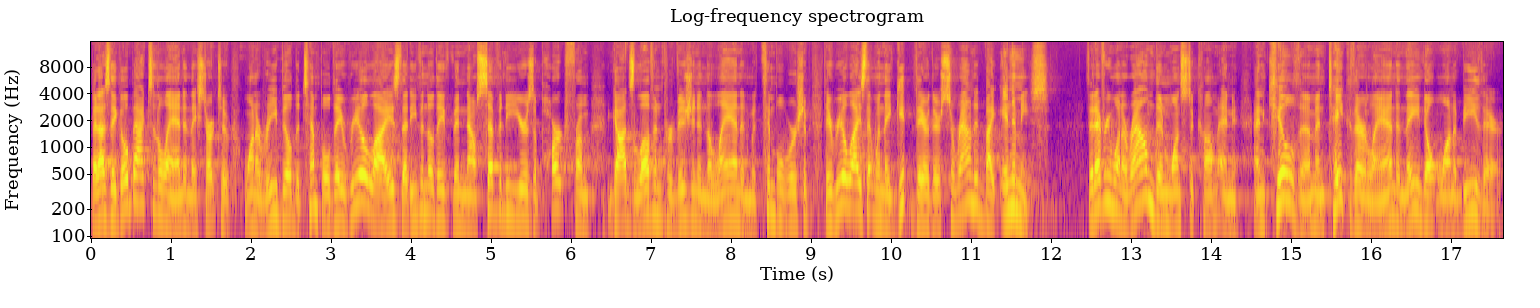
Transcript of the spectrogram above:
But as they go back to the land and they start to want to rebuild the temple, they realize that even though they've been now 70 years apart from God's love and provision in the land and with temple worship, they realize that when they get there, they're surrounded by enemies. That everyone around them wants to come and, and kill them and take their land, and they don't want to be there.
